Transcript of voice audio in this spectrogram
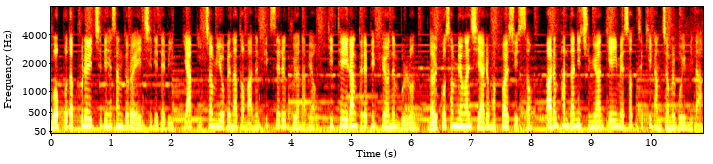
무엇보다 FHD 해상도로 HD 대비 약 2.25배나 더 많은 픽셀을 구현하며 디테일한 그래픽 표현은 물론 넓고 선명한 시야를 확보할 수 있어 빠른 판단이 중요 한 게임에서 특히 강점을 보입니다.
